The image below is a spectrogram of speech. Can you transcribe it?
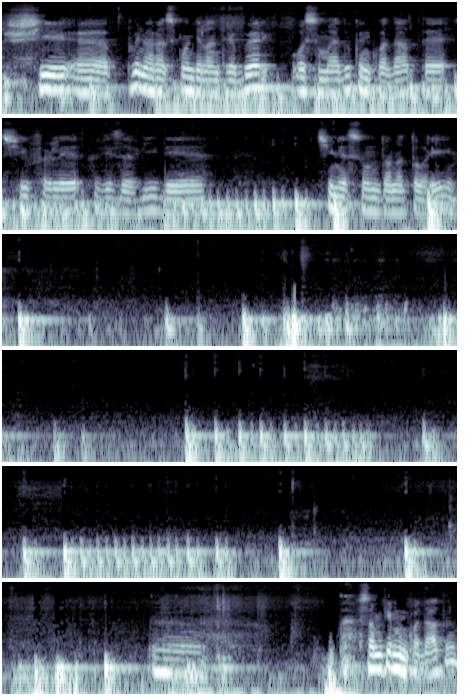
și până răspunde la întrebări o să mai aduc încă o dată cifrele vis-a-vis -vis de cine sunt donatorii. Să amintim încă o dată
